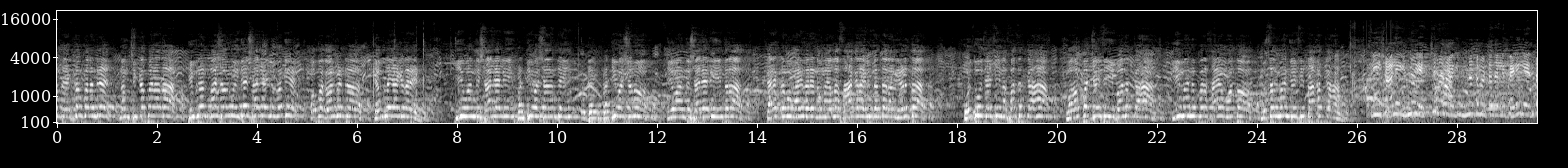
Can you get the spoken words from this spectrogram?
ಒಂದು ಎಕ್ಸಾಂಪಲ್ ಅಂದ್ರೆ ನಮ್ ಚಿಕ್ಕಪ್ಪನಾದ ಇಮ್ರಾನ್ ಪಾಷ ಅವರು ಇದೇ ಶಾಲೆಯಲ್ಲಿ ಓದಿ ಒಬ್ಬ ಗವರ್ಮೆಂಟ್ ಎಂಪ್ಲಾಯ್ ಆಗಿದ್ದಾರೆ. ಈ ಒಂದು ಶಾಲೆಯಲ್ಲಿ ಪ್ರತಿ ವರ್ಷ ಅಂತೆ ಪ್ರತಿ ವರ್ಷನೂ ಈ ಒಂದು ಶಾಲೆಯಲ್ಲಿ ಈ ತರ ಕಾರ್ಯಕ್ರಮ ಮಾಡಿದರೆ ನಮ್ಮ ಎಲ್ಲ ಸಹಕಾರ ಇರುತ್ತಂತ ನಾನು ಹೇಳ್ತಾ, ಉರ್ದು ಜೈಸಿ ನಫಾಸತ್ ಕಹ मोहब्बत जैसी इबादत कहाँ ईमान पर कायम हो तो मुसलमान जैसी ताकत कहाँ ಈ ಶಾಲೆ ಇನ್ನೂ ಹೆಚ್ಚಿನದಾಗಿ ಉನ್ನತ ಮಟ್ಟದಲ್ಲಿ ಬೆಳೀಲಿ ಅಂತ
